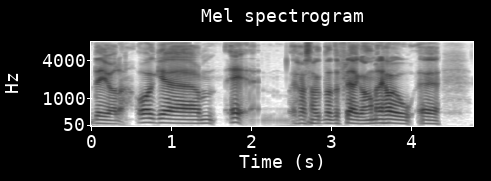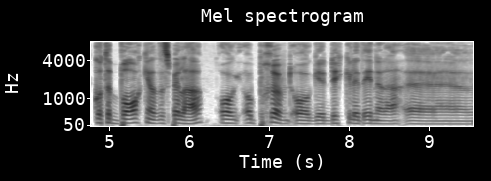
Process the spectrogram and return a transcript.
det gjør det. Og eh, jeg, jeg har snakket om dette flere ganger, men jeg har jo eh, gått tilbake til dette spillet her og, og prøvd å dykke litt inn i det eh,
